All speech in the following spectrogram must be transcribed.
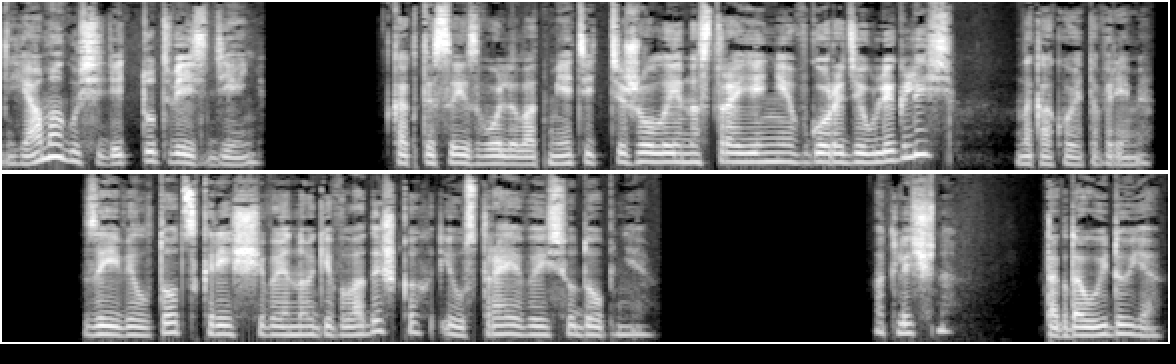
«Я могу сидеть тут весь день. Как ты соизволил отметить, тяжелые настроения в городе улеглись на какое-то время», — заявил тот, скрещивая ноги в лодыжках и устраиваясь удобнее. «Отлично. Тогда уйду я»,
